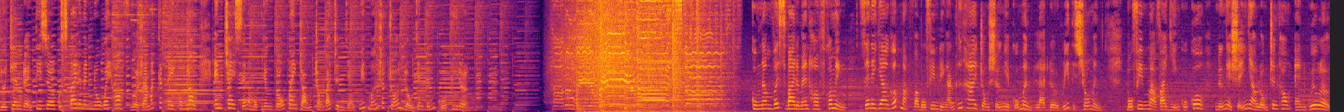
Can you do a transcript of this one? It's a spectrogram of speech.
dựa trên đoạn teaser của Spider-Man No Way Home vừa ra mắt cách đây không lâu, MJ sẽ là một nhân tố quan trọng trong quá trình giải quyết mớ rắc rối lộ danh tính của Peter. Cùng năm với Spider-Man Homecoming, Zendaya góp mặt vào bộ phim điện ảnh thứ hai trong sự nghiệp của mình là The Greatest Showman. Bộ phim mà vai diễn của cô, nữ nghệ sĩ nhào lộn trên không Anne Wheeler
